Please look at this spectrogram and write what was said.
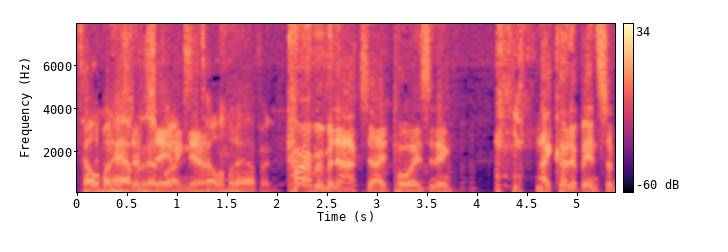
Tell them what happened. start that saving now. Tell them what happened. Carbon monoxide poisoning. I could have been some.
